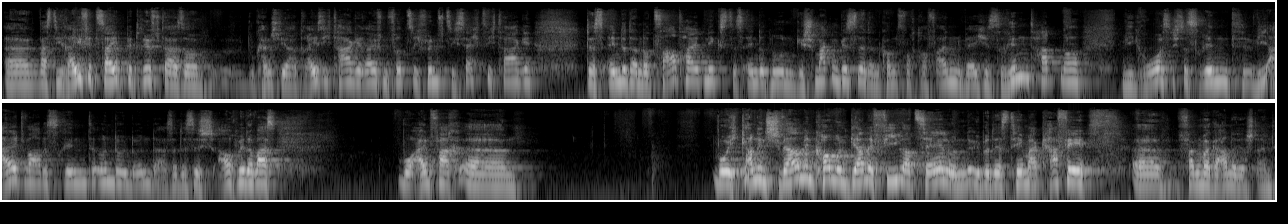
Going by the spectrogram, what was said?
Äh, was die Reifezeit betrifft, also du kannst ja 30 Tage reifen, 40, 50, 60 Tage. Das ändert an der Zartheit nichts, das ändert nur den Geschmack ein bisschen. Dann kommt es noch darauf an, welches Rind hat man, wie groß ist das Rind, wie alt war das Rind und, und, und. Also das ist auch wieder was, wo einfach... Äh, wo ich gerne ins Schwärmen komme und gerne viel erzähle und über das Thema Kaffee äh, fangen wir gar nicht erst an.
